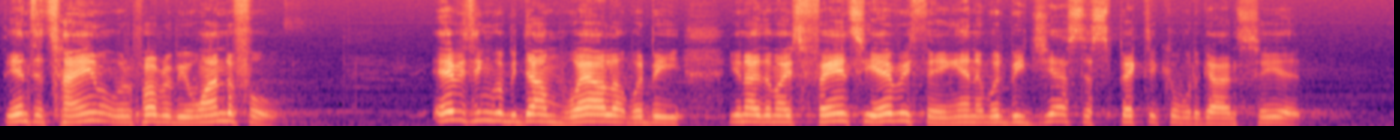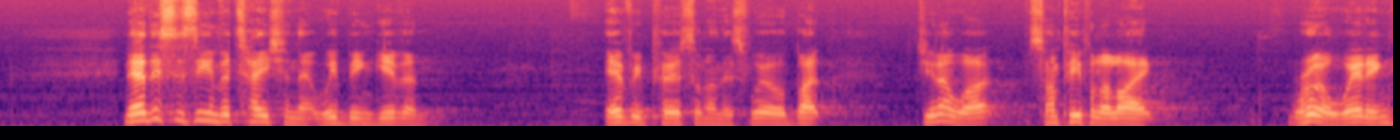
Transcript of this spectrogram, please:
The entertainment would probably be wonderful. Everything would be done well. It would be, you know, the most fancy everything, and it would be just a spectacle to go and see it. Now, this is the invitation that we've been given, every person on this world. But do you know what? Some people are like, royal wedding,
